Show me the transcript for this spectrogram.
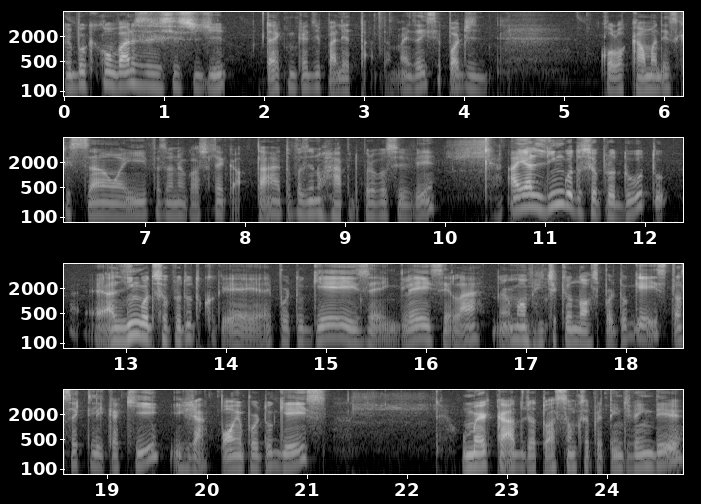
Um e-book com vários exercícios de técnica de palhetada. Mas aí você pode colocar uma descrição aí, fazer um negócio legal, tá? Eu tô fazendo rápido para você ver. Aí a língua do seu produto, é, a língua do seu produto é, é português, é inglês, sei lá. Normalmente aqui o nosso português. Então você clica aqui e já põe o português. O mercado de atuação que você pretende vender,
